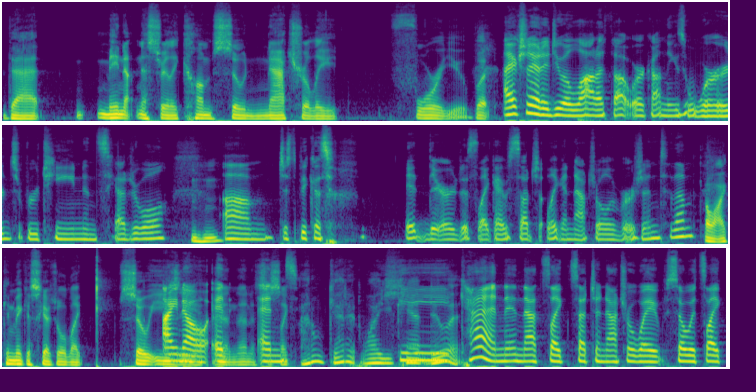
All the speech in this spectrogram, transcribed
that may not necessarily come so naturally for you, but I actually had to do a lot of thought work on these words, routine and schedule, um, just because it they're just like I have such like a natural aversion to them. oh, I can make a schedule like so easy. I know, and, and- then it's and just like I don't get it why you can't do it. can, and that's like such a natural way. So it's like,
